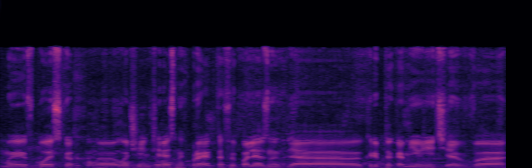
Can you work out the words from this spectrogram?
мы в поисках э, очень интересных проектов и полезных для крипто-комьюнити в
